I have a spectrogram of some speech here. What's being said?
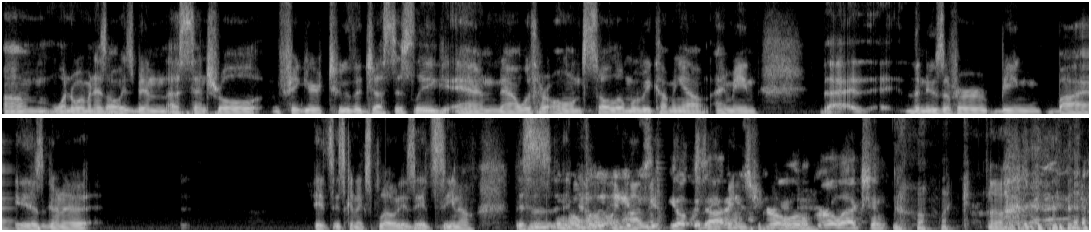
Um, Wonder Woman has always been a central figure to the Justice League, and now with her own solo movie coming out, I mean, the, the news of her being bi is gonna it's it's going to explode. It's it's you know this is and hopefully an obvious Gal Gadot girl little girl action. Oh my god!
